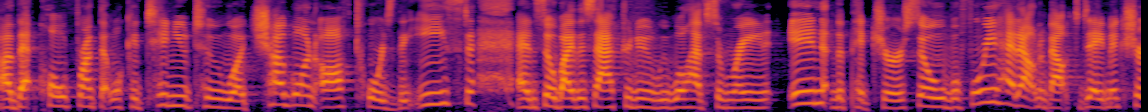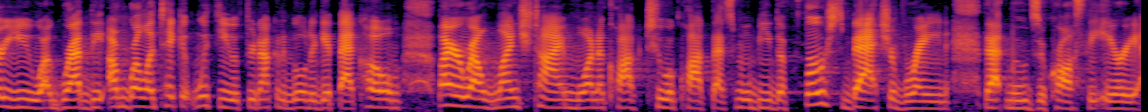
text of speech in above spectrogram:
of that cold front that will continue to uh, chug on off towards the east. And so by this afternoon, we will have some rain in the picture. So before you head out and about today, make sure you uh, grab the umbrella, take it with you if you're not going to be able to get back home by around lunchtime, 1 o'clock, 2 o'clock. That will be the first batch of rain that moves across the area.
